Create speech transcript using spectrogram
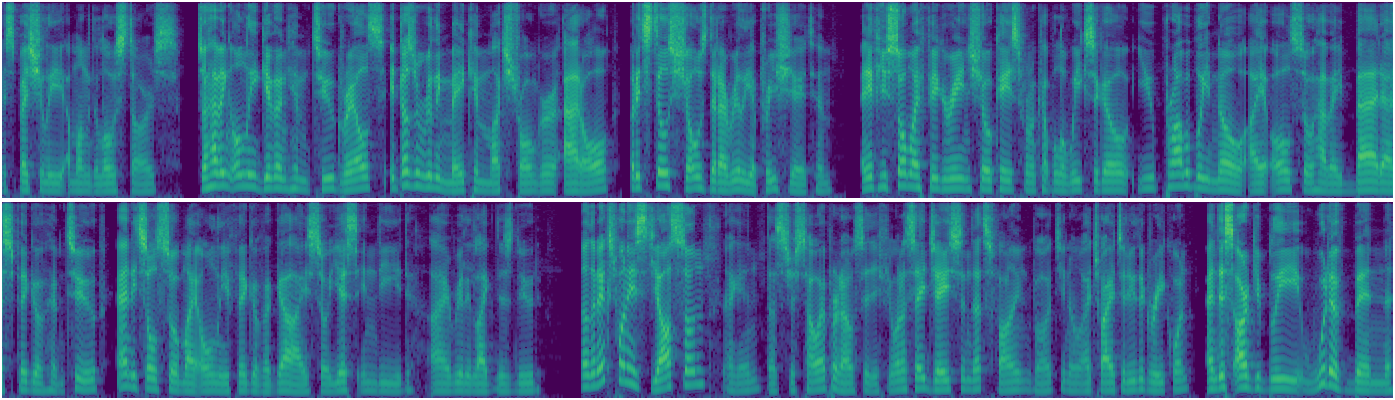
especially among the low stars. So having only given him two grails, it doesn't really make him much stronger at all, but it still shows that I really appreciate him. And if you saw my figurine showcase from a couple of weeks ago, you probably know I also have a badass fig of him too, and it's also my only fig of a guy, so yes indeed, I really like this dude. Now the next one is Iason. Again, that's just how I pronounce it. If you want to say Jason, that's fine, but you know, I tried to do the Greek one. And this arguably would have been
